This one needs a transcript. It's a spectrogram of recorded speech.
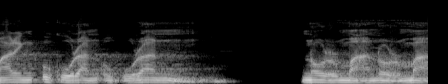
maring ukuran-ukuran norma-norma.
